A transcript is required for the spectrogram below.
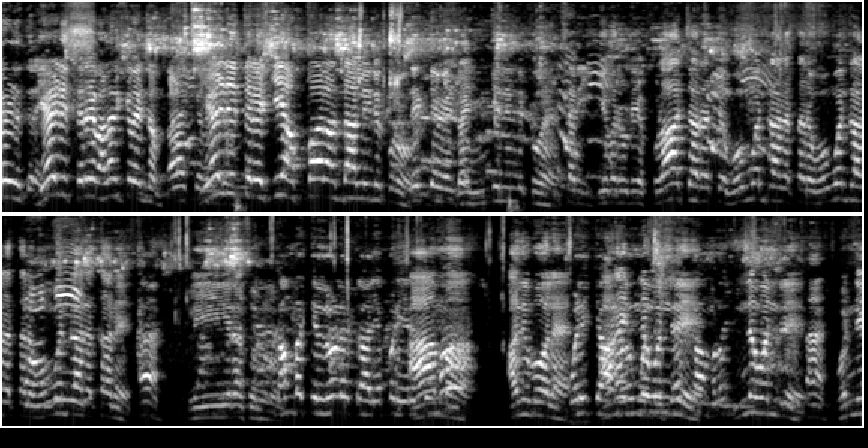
ஏழு திரை ஏழு திரை வளர்க்க வேண்டும். ஏழு திரைக்கு அப்பால் அந்த ஆள் நிற்கணும் நிற்க வேண்டும். இங்க நின்னுக்குவேன் சரி. இவருடைய குலாச்சாரத்தை ஒவ்வொன்றாகத்தானே ஒவ்வொன்றாகத்தானே ஒவ்வொன்றாகத்தானே. கிளியரா சொல்லணும் கம்பத்தில் நூலற்றால் எப்படி ஆமா அது போல ஆனா இன்னும் ஒன்று ஒன்று. இன்னும் ஒன்று. ஒன்னே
